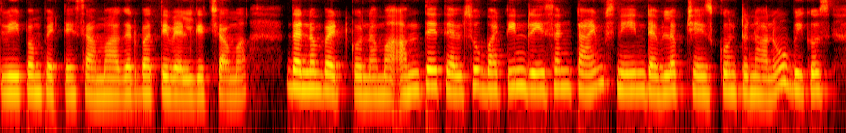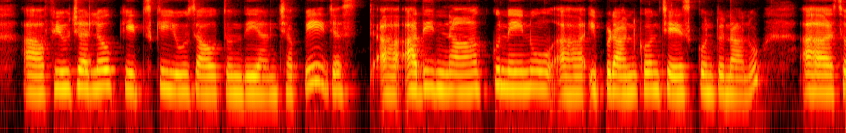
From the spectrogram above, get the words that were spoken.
ద్వీపం పెట్టేసామా, అగరబత్తి వెలిగించామా దండం పెట్టుకున్నామా అంతే తెలుసు. బట్ ఇన్ రీసెంట్ టైమ్స్ నేను డెవలప్ చేసుకుంటున్నాను. బికాస్ ఫ్యూచర్‌లో కిడ్స్‌కి యూజ్ అవుతుంది అని చెప్పి జస్ట్ అది నాకు నేను ఇప్పుడు అనుకొని చేసుకుంటున్నాను. So,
